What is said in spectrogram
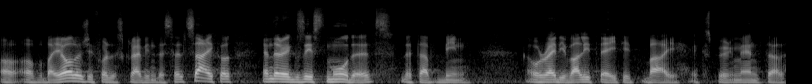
of biology for describing the cell cycle, and there exist models that have been already validated by experimental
